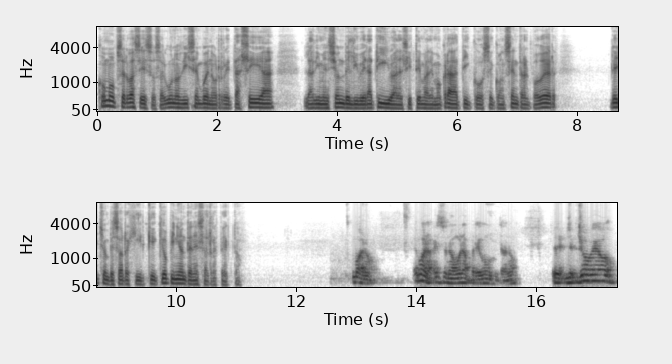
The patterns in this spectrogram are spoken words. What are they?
¿Cómo observas eso? Algunos dicen, bueno, retasea la dimensión deliberativa del sistema democrático, se concentra el poder de hecho empezó a regir. ¿Qué, qué opinión tenés al respecto? Bueno, bueno, es una buena pregunta, ¿no? Eh, yo, veo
